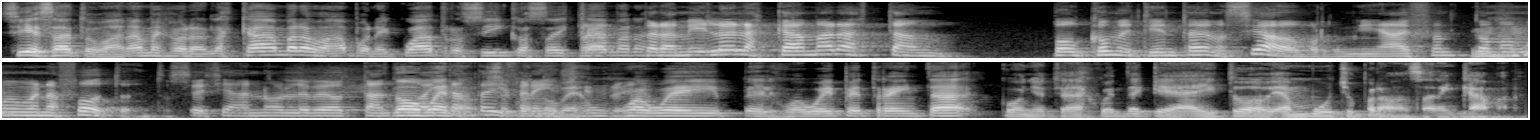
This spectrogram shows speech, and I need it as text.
Sí, exacto, van a mejorar las cámaras, van a poner 4, 5, 6 Pa- cámaras. Para mí lo de las cámaras tampoco me tienta demasiado, porque mi iPhone toma muy buenas fotos, entonces ya no le veo tanto, no, hay bueno, tanta o sea, cuando ves un. Huawei, el Huawei P30, coño, te das cuenta que hay todavía mucho para avanzar en cámara.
